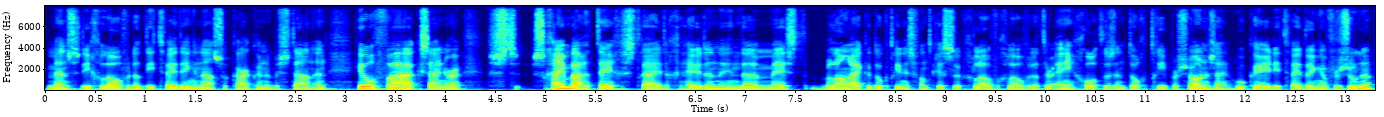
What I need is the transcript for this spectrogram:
mensen die geloven dat die twee dingen naast elkaar kunnen bestaan. En heel vaak zijn er schijnbare tegenstrijdigheden in de meest belangrijke doctrines van het christelijk geloof. We geloven dat er één God is en toch drie personen zijn. Hoe kun je die twee dingen verzoenen?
